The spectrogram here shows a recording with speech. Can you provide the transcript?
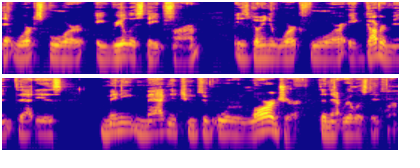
that works for a real estate firm is going to work for a government that is many magnitudes of order larger than that real estate firm.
